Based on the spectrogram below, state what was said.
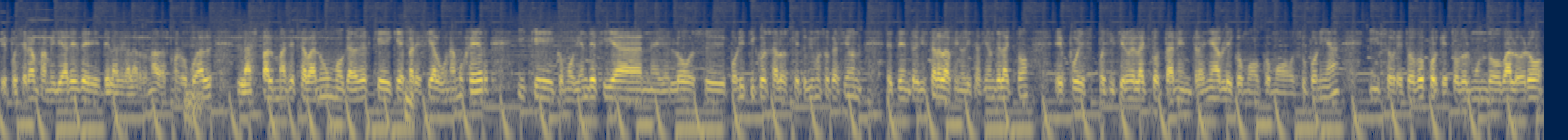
eh, pues eran familiares de, de, las galardonadas, con lo cual las palmas echaban humo cada vez que, que aparecía alguna mujer y que, como bien decían eh, los políticos a los que tuvimos ocasión de entrevistar a la del acto, pues, pues hicieron el acto tan entrañable como, como suponía y sobre todo porque todo el mundo valoró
